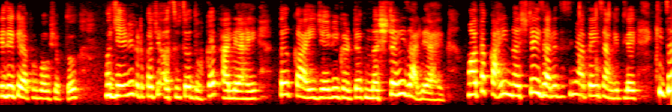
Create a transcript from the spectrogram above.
हे देखील आपण पाहू शकतो. मग जैविक घटकाचे अस्तित्व धोक्यात आले आहे. तर काही जैविक घटक नष्टही झाले आहेत. मग आता काही नष्टही झाले जसं मी आताही सांगितलंय की जर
